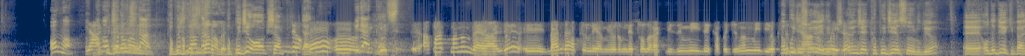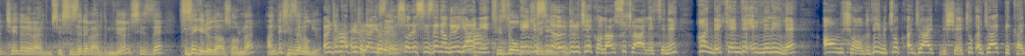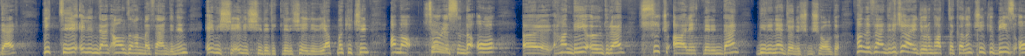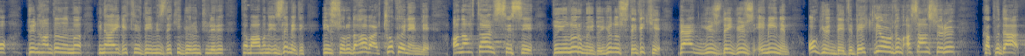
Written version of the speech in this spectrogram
O mu? Yani Ama o Kapıcıdan kapıcıdan. alınan. Kapıcıdan, Kapıcıdan alın. Kapıcı o akşam Şimdi yani o e, Bir dakika. çekiç, e, apartmanın da herhalde e, ben de hatırlayamıyorum net olarak bizim miydi kapıcının mıydı yoksa Kapıcı binanın şöyle demiş. mıydı? Önce kapıcıya soruluyor. Ee, o da diyor ki ben şeylere verdim size sizlere verdim diyor. Sizde size geliyor daha sonra. Hande sizden alıyor. Önce Ha, kapıcıdan evet, istiyor evet. sonra sizden alıyor. Yani Sizde olduğunu kendisini öldürecek olan suç aletini Hande kendi elleriyle almış oldu değil mi? Çok acayip bir şey, çok acayip bir kader. Gitti elinden aldı hanımefendinin ev işi, el işi dedikleri şeyleri yapmak için. Ama sonrasında o e, Hande'yi öldüren suç aletlerinden birine dönüşmüş oldu. Hanımefendi rica ediyorum hatta kalın. Çünkü biz o dün Handan Hanım'ı binaya getirdiğimizdeki görüntüleri tamamını izlemedik. Bir soru daha var çok önemli. Anahtar sesi duyulur muydu? Yunus dedi ki ben yüzde yüz eminim. O gün dedi bekliyordum asansörü kapıda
